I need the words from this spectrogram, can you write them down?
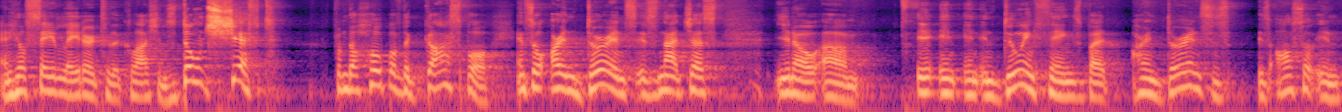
And He'll say later to the Colossians, don't shift from the hope of the gospel. And so our endurance is not just, you know, um, in, in, in doing things, but our endurance is, is also in,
